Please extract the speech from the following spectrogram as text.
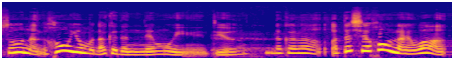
そうなんです本読むだけで眠いっていう。だから私本来は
